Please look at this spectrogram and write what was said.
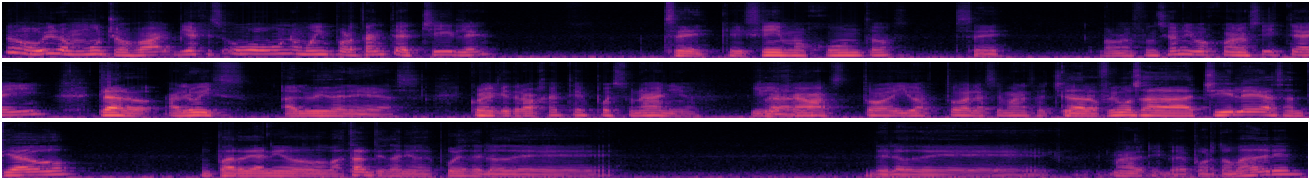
No, hubieron muchos viajes. Hubo uno muy importante a Chile Sí, que hicimos juntos sí. para una función y vos conociste ahí Claro, a Luis, a Luis Venegas. con el que trabajaste después un año. Y Claro. viajabas, todo, ibas todas las semanas a Chile. Claro, fuimos a Chile, a Santiago, un par de años, bastantes años después de lo de. de lo de. Madrid. lo de Puerto Madryn.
